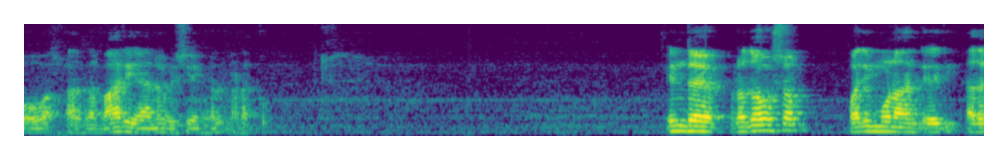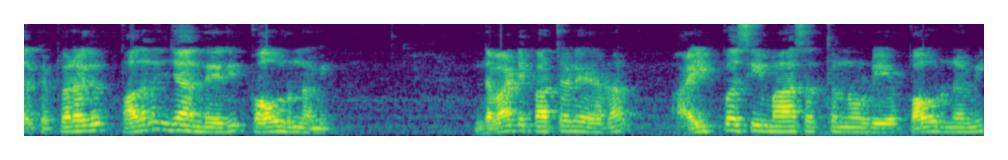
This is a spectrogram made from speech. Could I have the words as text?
போவார். அந்த மாதிரியான விஷயங்கள் நடக்கும். இந்த பிரதோஷம் பதிமூணாம் தேதி அதற்கு பிறகு பதினஞ்சாம் தேதி பௌர்ணமி. இந்த வாட்டி பார்த்தாலேனால் ஐப்பசி மாதத்தினுடைய பௌர்ணமி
